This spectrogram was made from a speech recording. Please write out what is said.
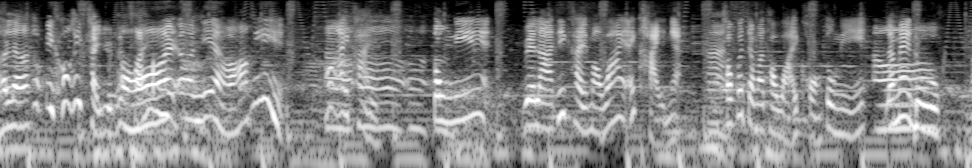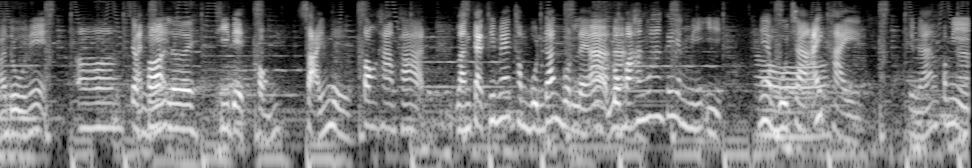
อ๋อเหรอมีห้องไอ้ไข่อยู่ทาอ๋งอซ้ายมือเออเนี่ยเหรอนี่ ห้องไอ้ไข่เออเออเออตรงนี้เนี่ยเวลาที่ใครมาไหว้ไอ้ไข่เนี่ยอะเขาก็จะมาถวายของตรงนี้อ๋อแล้วแม่ดูมาดูนี่อ๋อเฉพาะเลยทีเด็ดของสายหมู่ต้องห้ามพลาด หลังจากที่แม่ทำบุญด้านบนแล้วอะลงมาข้างล่างก็ยังมีอีกเนี่ยอ๋อบูชาไอ้ไข่เห็นไหมเขามีอ่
